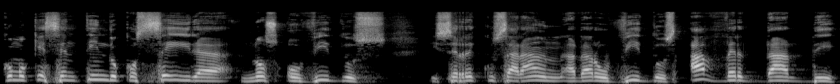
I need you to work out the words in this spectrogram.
como que sentindo coceira nos ouvidos, e se recusarão a dar ouvidos à verdade,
